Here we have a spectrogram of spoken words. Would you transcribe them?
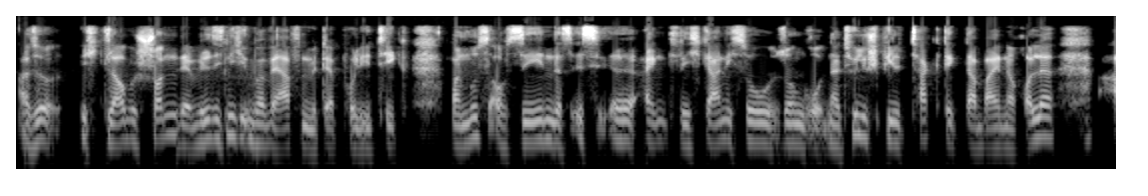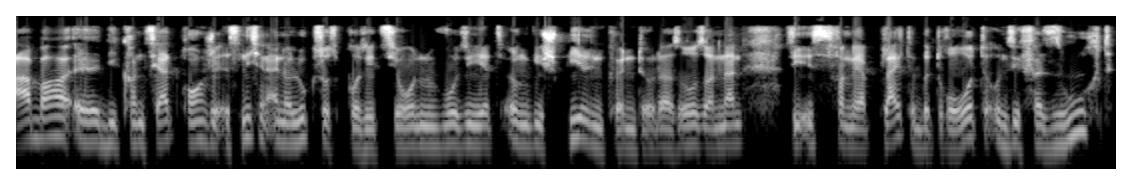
Also ich glaube schon, der will sich nicht überwerfen mit der Politik. Man muss auch sehen, das ist äh, eigentlich gar nicht so so ein groß. Natürlich spielt Taktik dabei eine Rolle, aber äh, die Konzertbranche ist nicht in einer Luxusposition, wo sie jetzt irgendwie spielen könnte oder so, sondern sie ist von der Pleite bedroht und sie versucht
